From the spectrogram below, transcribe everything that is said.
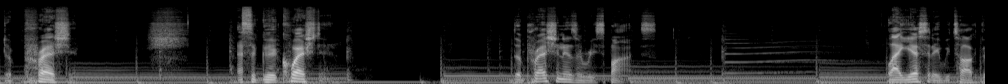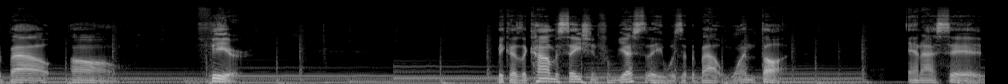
depression? That's a good question. Depression is a response. Like yesterday, we talked about um, fear because the conversation from yesterday was about one thought. And I said,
